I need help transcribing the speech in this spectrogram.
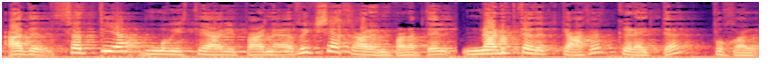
அது சத்யா மூவி தயாரிப்பான ரிக்ஷாக்காரன் படத்தில் நடித்ததற்காக கிடைத்த புகழ்.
